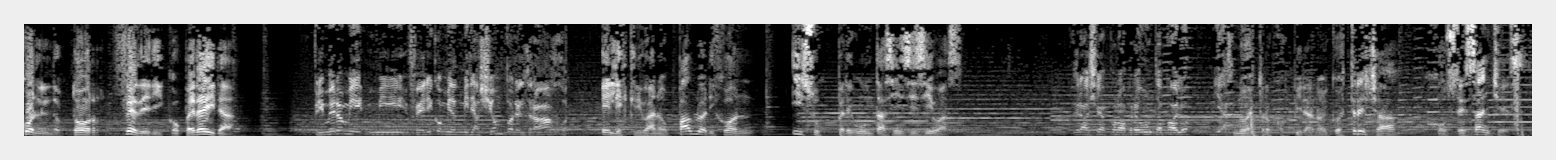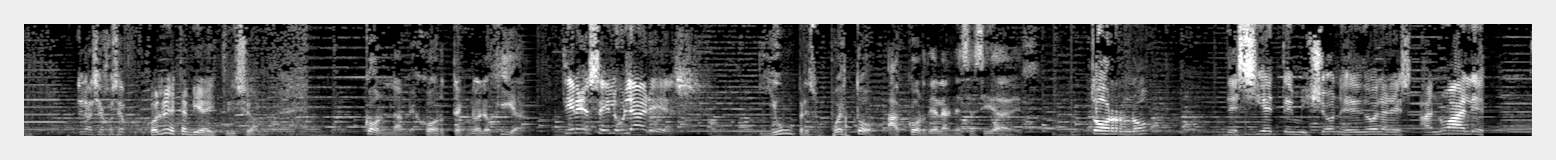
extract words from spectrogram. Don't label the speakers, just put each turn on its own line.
Con el doctor Federico Pereira,
Primero, mi, mi- Federico, mi admiración por el trabajo.
el escribano Pablo Arijón y sus preguntas incisivas.
Gracias por la pregunta, Pablo. Ya.
Nuestro conspiranoico estrella, José Sánchez,
Gracias, José.
Colón está en vía de extinción.
con la mejor tecnología
Tienen celulares.
y un presupuesto acorde a las necesidades.
Torno de 7 millones de dólares anuales.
